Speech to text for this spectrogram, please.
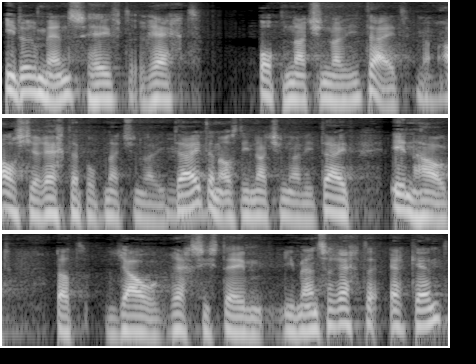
ieder mens heeft recht op nationaliteit. Nou, als je recht hebt op nationaliteit en als die nationaliteit inhoudt dat jouw rechtssysteem die mensenrechten erkent,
